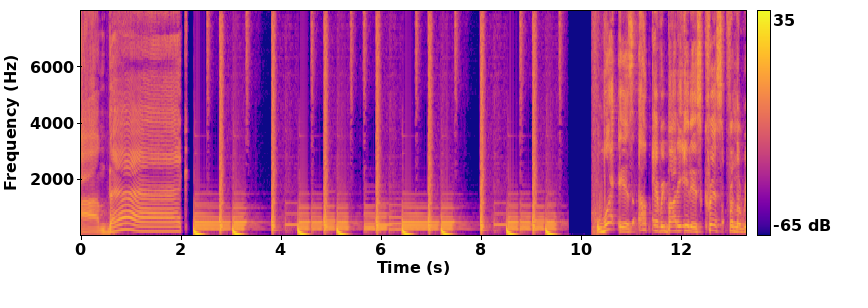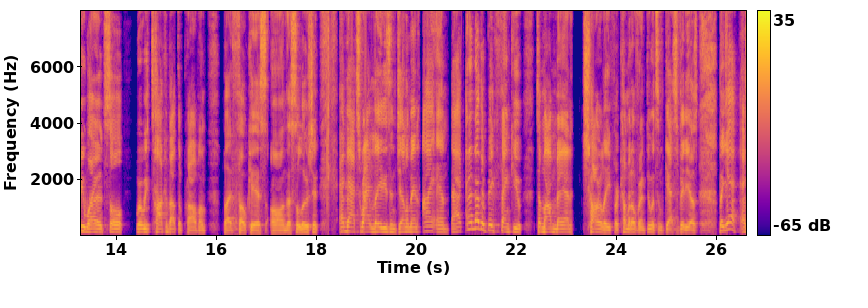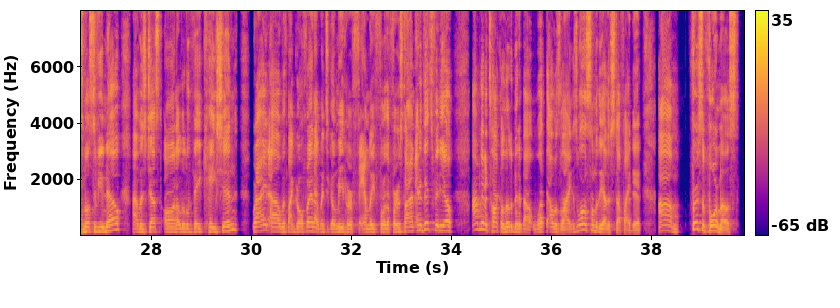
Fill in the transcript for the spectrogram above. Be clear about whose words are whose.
Speaker 1: I'm back. What is up, everybody? It is Chris from The Rewired Soul, where we talk about the problem, but focus on the solution. And that's right, ladies and gentlemen, I am back. And another big thank you to my man, Charlie, for coming over and doing some guest videos. But yeah, as most of you know, I was just on a little vacation, right, uh, with my girlfriend. I went to go meet her family for the first time. And in this video, I'm gonna talk a little bit about what that was like, as well as some of the other stuff I did. Um, first and foremost,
